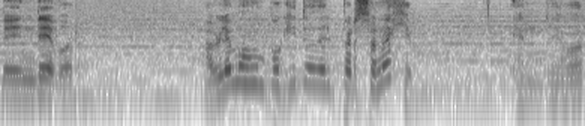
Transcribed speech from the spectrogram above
de Endeavor, hablemos un poquito del personaje. Endeavor,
